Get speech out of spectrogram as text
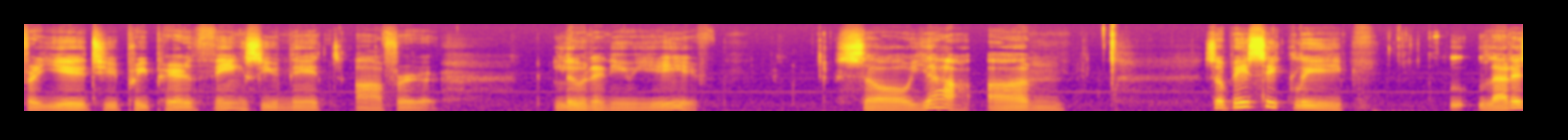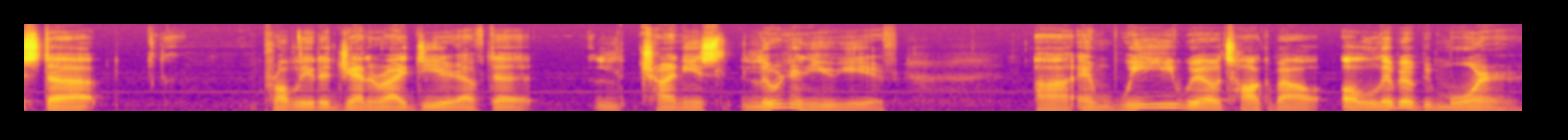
for you to prepare things you need uh, for Lunar New Year. So yeah, um, so basically, that is the probably the general idea of the Chinese Lunar New Year. Uh, and we will talk about a little bit more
